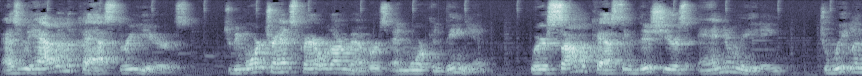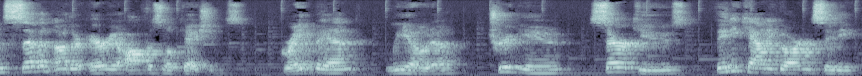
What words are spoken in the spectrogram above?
As we have in the past three years, to be more transparent with our members and more convenient, we are simulcasting this year's annual meeting to Wheatland's seven other area office locations Great Bend, Leoti, Tribune, Syracuse, Finney County Garden City,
